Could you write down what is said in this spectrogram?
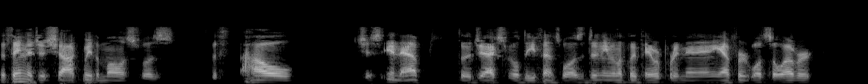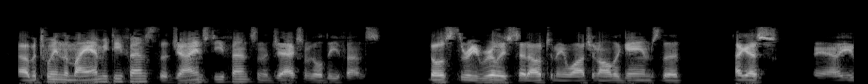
the thing that just shocked me the most was the, how just inept the Jacksonville defense was. It didn't even look like they were putting in any effort whatsoever. Uh, between the Miami defense, the Giants defense, and the Jacksonville defense, those three really stood out to me watching all the games that, I guess, you know,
